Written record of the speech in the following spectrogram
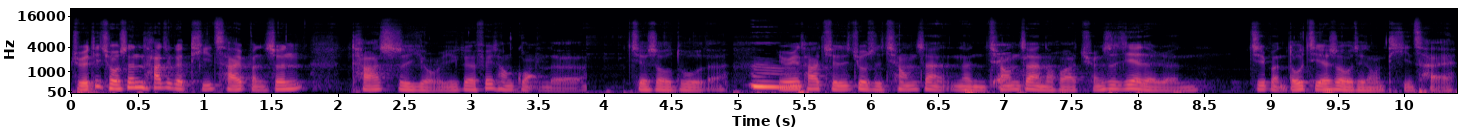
绝地求生》它这个题材本身，它是有一个非常广的接受度的，嗯，因为它其实就是枪战。那你枪战的话，全世界的人基本都接受这种题材。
